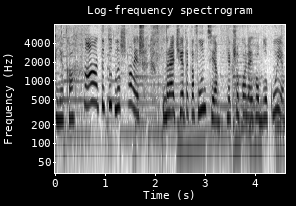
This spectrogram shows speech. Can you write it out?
Яка? А, ти тут лишаєш. До речі, є така функція, якщо Коля його блокує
